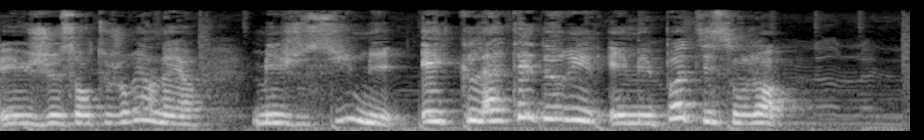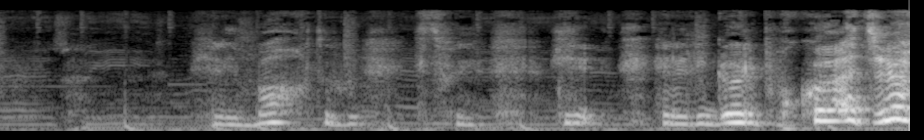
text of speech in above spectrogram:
Et je sens toujours rien d'ailleurs. Mais je suis mais éclatée de rire. Et mes potes, ils sont genre elle est morte, elle rigole, pourquoi, tu vois?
